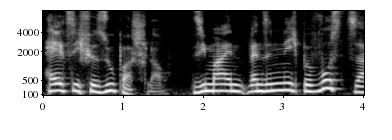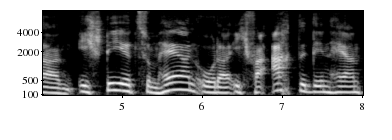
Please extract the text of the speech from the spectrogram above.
hält sich für superschlau. Sie meinen, wenn sie nicht bewusst sagen, ich stehe zum Herrn oder ich verachte den Herrn,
